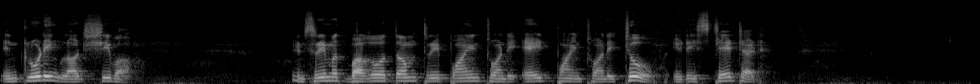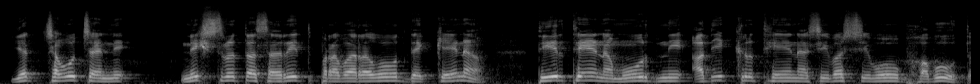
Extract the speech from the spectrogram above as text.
including Lord Shiva. In Srimad Bhagavatam 3.28.22, it is stated, Yat chaucha nishruta sarit pravarao dekena ತೀರ್ಥೇನ ಮೂರ್ಧ್ನಿ mana samala, ಶಿವೋ ಭವೂತ್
